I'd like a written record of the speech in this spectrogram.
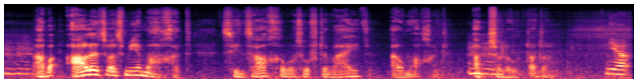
Mhm. Aber alles, was wir machen, sind Sachen, die sie auf der Weide auch machen. Mhm. Absolut, oder? Ja.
